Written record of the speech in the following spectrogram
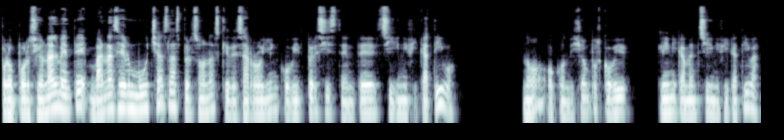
proporcionalmente van a ser muchas las personas que desarrollen COVID persistente significativo, ¿no? O condición post-COVID clínicamente significativa.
